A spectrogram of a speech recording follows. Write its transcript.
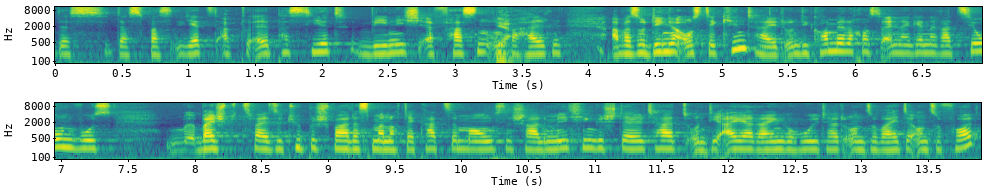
das, das was jetzt aktuell passiert, wenig erfassen und Ja. behalten. Aber so Dinge aus der Kindheit und die kommen ja noch aus einer Generation, wo es beispielsweise typisch war, dass man noch der Katze morgens eine Schale Milch hingestellt hat und die Eier reingeholt hat und so weiter und so fort.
